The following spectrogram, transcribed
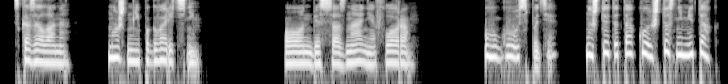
— сказала она, — «можно мне поговорить с ним?» «Он без сознания, Флора», «О, Господи! Ну что это такое? Что с ним не так?»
